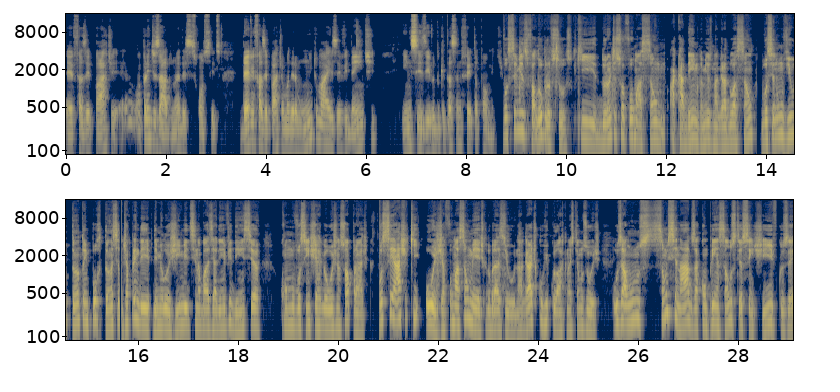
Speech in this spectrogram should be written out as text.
é, fazer parte, é um aprendizado né, desses conceitos, devem fazer parte de uma maneira muito mais evidente e incisiva do que está sendo feito atualmente. Você mesmo falou, professor, que durante a sua formação acadêmica mesmo, na graduação, você não viu tanto a importância de aprender epidemiologia e medicina baseada em evidência como você enxerga hoje na sua prática. Você acha que hoje, a formação médica do Brasil, na grade curricular que nós temos hoje, os alunos são ensinados a compreensão dos textos científicos é,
